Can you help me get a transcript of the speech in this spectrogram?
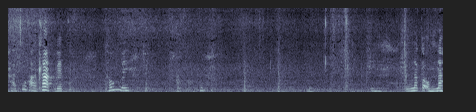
hạ chú hạ lạc về thông mấy nó có ổn na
